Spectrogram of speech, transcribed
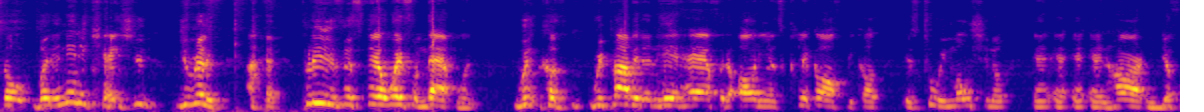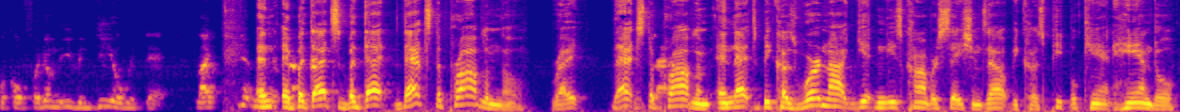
so but in any case, you you really please just stay away from that one because we, we, probably didn't hit half of the audience click off because it's too emotional and, and, and hard and difficult for them to even deal with that. Like and, and but that's but that that's the problem though, right? That's the problem. And that's because we're not getting these conversations out because people can't handle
